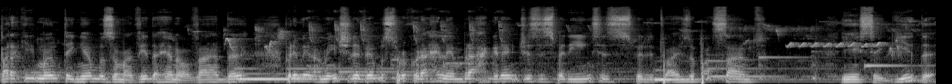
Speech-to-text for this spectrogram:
Para que mantenhamos uma vida renovada, primeiramente devemos procurar relembrar grandes experiências espirituais do passado. E em seguida,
